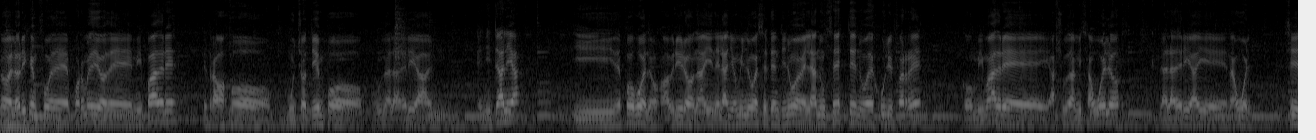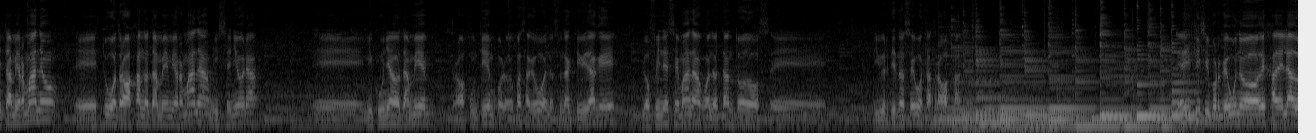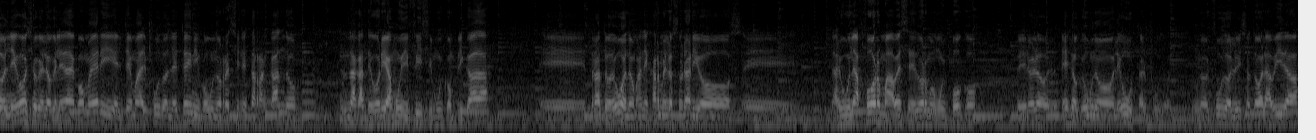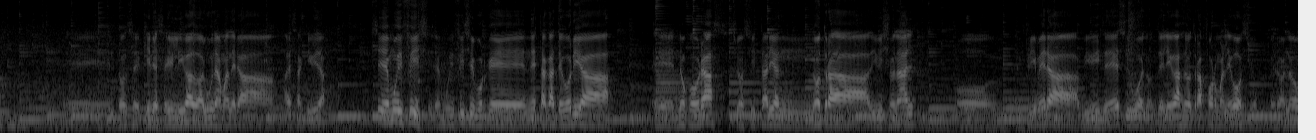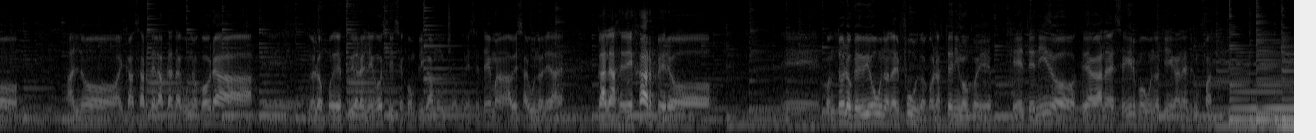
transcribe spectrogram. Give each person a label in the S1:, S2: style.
S1: No, el origen fue por medio de mi padre, que trabajó mucho tiempo en una heladería en, en Italia. Y después, bueno, abrieron ahí en el año 1979 en la Lanús Este, 9 de Julio y Ferré, con mi madre, ayuda a mis abuelos, la heladería ahí en Nahuel. Sí, está mi hermano, eh, estuvo trabajando también mi hermana, mi señora, eh, mi cuñado también, trabajó un tiempo, lo que pasa que bueno, es una actividad que los fines de semana, cuando están todos eh, divirtiéndose, vos estás trabajando. Es difícil porque uno deja de lado el negocio, que es lo que le da de comer, y el tema del fútbol de técnico, uno recién está arrancando, en una categoría muy difícil, muy complicada. Eh, trato de bueno, manejarme los horarios eh, de alguna forma, a veces duermo muy poco, pero es lo que uno le gusta el fútbol. Uno el fútbol lo hizo toda la vida, eh, entonces quiere seguir ligado de alguna manera a esa actividad. Sí, es muy difícil, es muy difícil porque en esta categoría no cobrás. Yo si estaría en otra divisional vivís de eso y bueno, delegás de otra forma el negocio, pero al no, al no alcanzarte la plata que uno cobra, eh, no lo puede cuidar el negocio y se complica mucho en ese tema. A veces a uno le da ganas de dejar, pero eh, con todo lo que vivió uno en el fútbol, con los técnicos que he tenido, te da ganas de seguir porque uno tiene ganas de triunfar.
